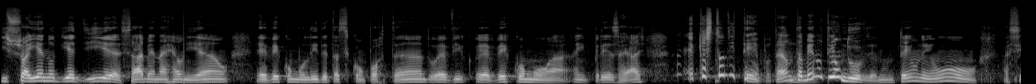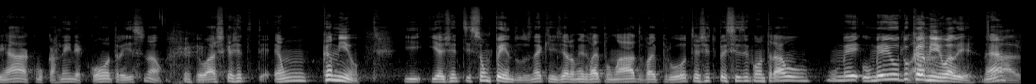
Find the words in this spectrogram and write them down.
Isso aí é no dia a dia, sabe? É na reunião, é ver como o líder está se comportando, é ver, é ver como a, a empresa reage. É questão de tempo, tá? Eu também não tenho dúvida, não tenho nenhum, assim, ah, o Carlene é contra isso, não. Eu acho que a gente te- é um caminho. E, e a gente são pêndulos, né? Que geralmente vai para um lado, vai para o outro, e a gente precisa encontrar o, o, meio, o meio do Claro, caminho ali, né? claro.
